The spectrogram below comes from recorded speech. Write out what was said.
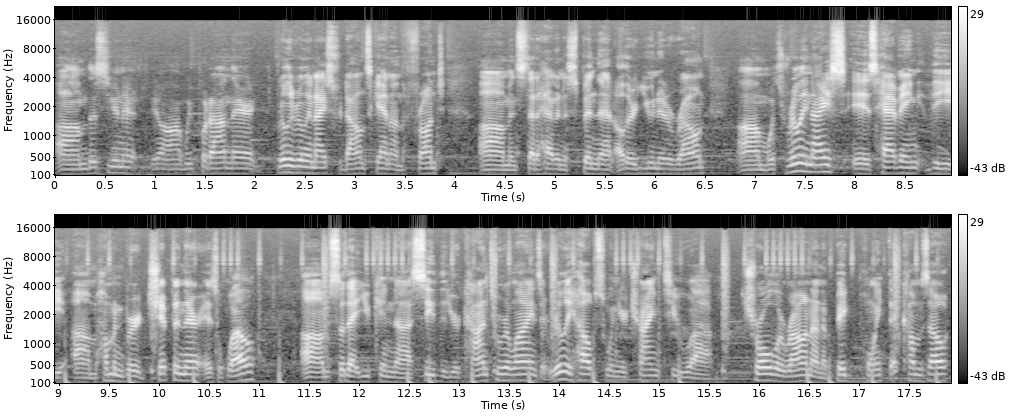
um, this unit uh, we put on there, really, really nice for down scan on the front um, instead of having to spin that other unit around. Um, what's really nice is having the um, Humminbird chip in there as well um, so that you can uh, see the, your contour lines. It really helps when you're trying to uh, troll around on a big point that comes out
